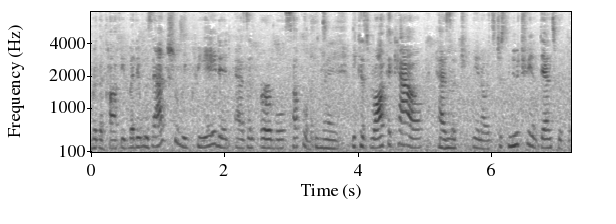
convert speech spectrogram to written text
for the coffee, but it was actually created as an herbal supplement Right. Mm-hmm. because raw cacao has a, you know, it's just nutrient dense with the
